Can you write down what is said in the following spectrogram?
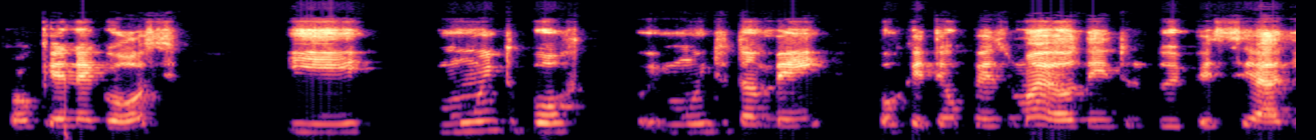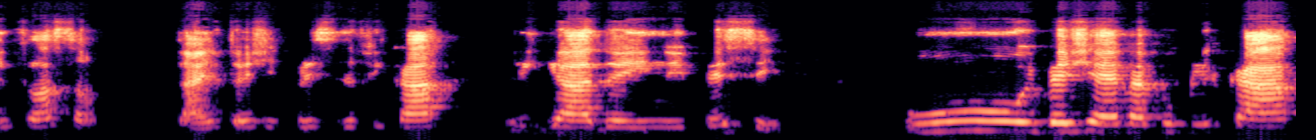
qualquer negócio, e muito, por, muito também porque tem um peso maior dentro do IPCA de inflação. Tá? Então, a gente precisa ficar ligado aí no IPC. O IBGE vai publicar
